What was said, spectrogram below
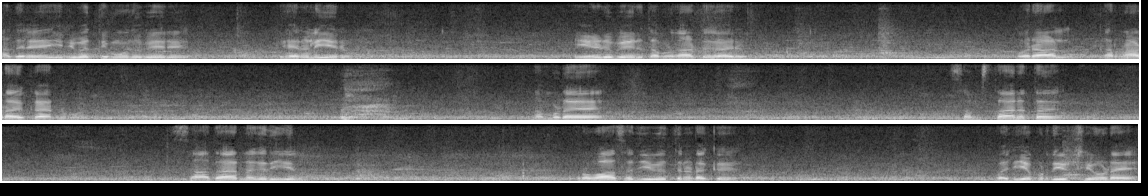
അതിൽ ഇരുപത്തിമൂന്ന് പേര് കേരളീയരും ഏഴ് പേര് തമിഴ്നാട്ടുകാരും ഒരാൾ കർണാടകക്കാരനുമാണ്. നമ്മുടെ സംസ്ഥാനത്ത് സാധാരണഗതിയിൽ പ്രവാസ ജീവിതത്തിനിടക്ക് വലിയ പ്രതീക്ഷയോടെ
